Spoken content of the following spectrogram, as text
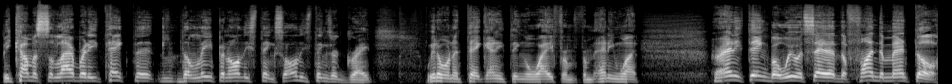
become a celebrity, take the the leap and all these things. So all these things are great. We don't want to take anything away from, from anyone or anything, but we would say that the fundamental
